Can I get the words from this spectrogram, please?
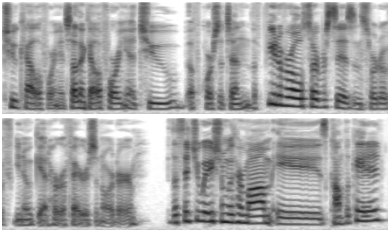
to California, Southern California, to, of course, attend the funeral services and sort of, you know, get her affairs in order. The situation with her mom is complicated.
